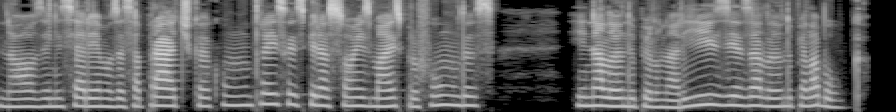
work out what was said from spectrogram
Nós iniciaremos essa prática com três respirações mais profundas, inalando pelo nariz e exalando pela boca.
